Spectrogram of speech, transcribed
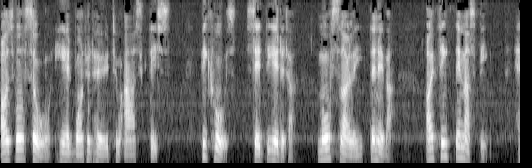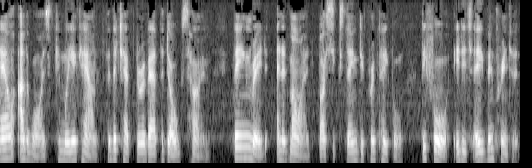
Oswald saw he had wanted her to ask this. "Because," said the Editor, more slowly than ever, "I think there must be. How otherwise can we account for the chapter about the dog's home being read and admired by sixteen different people before it is even printed?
